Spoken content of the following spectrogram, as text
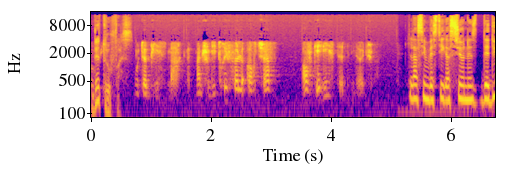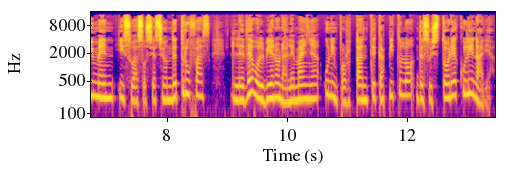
de trufas. Las investigaciones de Dumaine y su asociación de trufas le devolvieron a Alemania un importante capítulo de su historia culinaria.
